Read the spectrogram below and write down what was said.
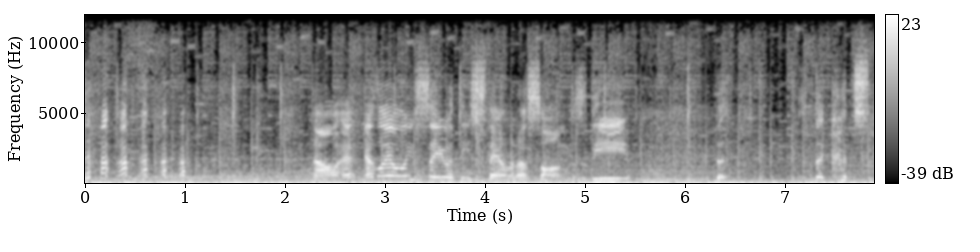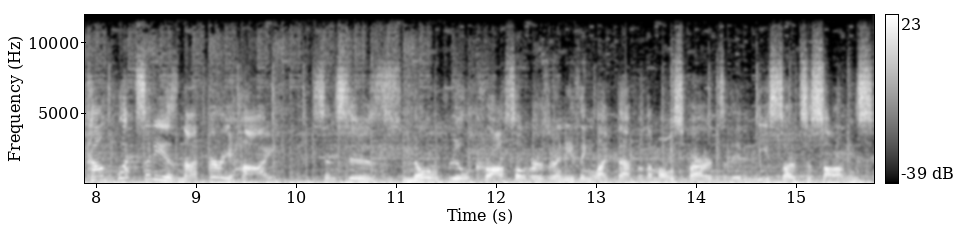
now, as I always say with these stamina songs, the, the, the complexity is not very high, since there's no real crossovers or anything like that for the most part in these sorts of songs,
